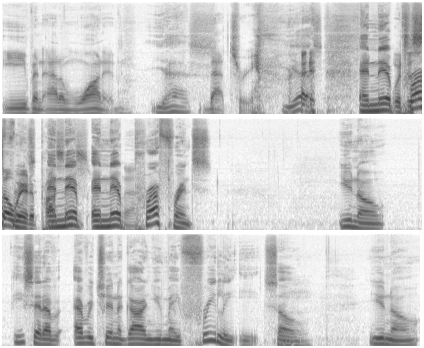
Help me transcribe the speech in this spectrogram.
Eve and Adam wanted. yes, That tree. yes, and their Which is preference so weird to and their process. and their Yeah. preference. You know, he said of every tree in the garden you may freely eat. So. Mhm. you know,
